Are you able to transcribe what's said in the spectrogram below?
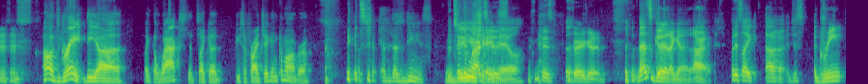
Oh, it's great. The uh like the wax that's like a piece of fried chicken. Come on, bro. it's That's, that's genius. The Do chicken you, wax Shane is, Heyl? is very good. That's good, I guess. All right. But it's like, I don't know, just a green,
